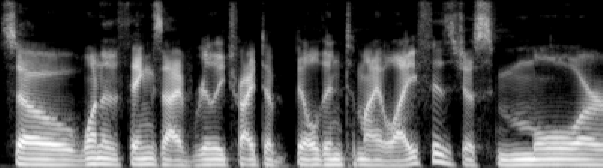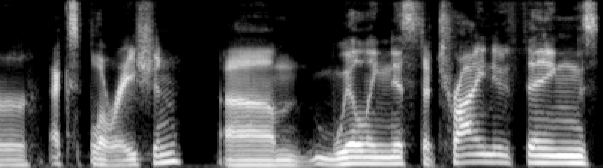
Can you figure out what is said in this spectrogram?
So, one of the things I've really tried to build into my life is just more exploration, um, willingness to try new things,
